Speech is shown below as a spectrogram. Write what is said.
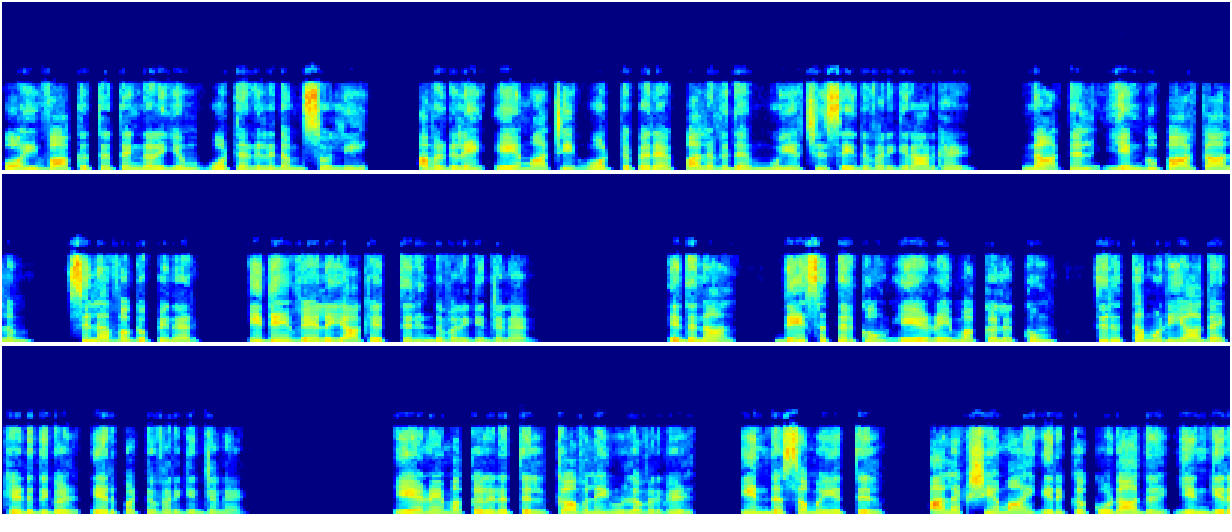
பொய் வாக்குத்தத்தங்களையும் ஓட்டர்களிடம் சொல்லி அவர்களை ஏமாற்றி ஓட்டு பெற பலவித முயற்சி செய்து வருகிறார்கள். நாட்டில் எங்கு பார்த்தாலும் சில வகுப்பினர் இதே வேலையாக திரிந்து வருகின்றனர். இதனால் தேசத்திற்கும் ஏழை மக்களுக்கும் திருத்த முடியாத கெடுதிகள் ஏற்பட்டு வருகின்றன. ஏழை மக்களிடத்தில் கவலை உள்ளவர்கள் இந்த சமயத்தில் அலட்சியமாய் இருக்கக்கூடாது என்கிற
